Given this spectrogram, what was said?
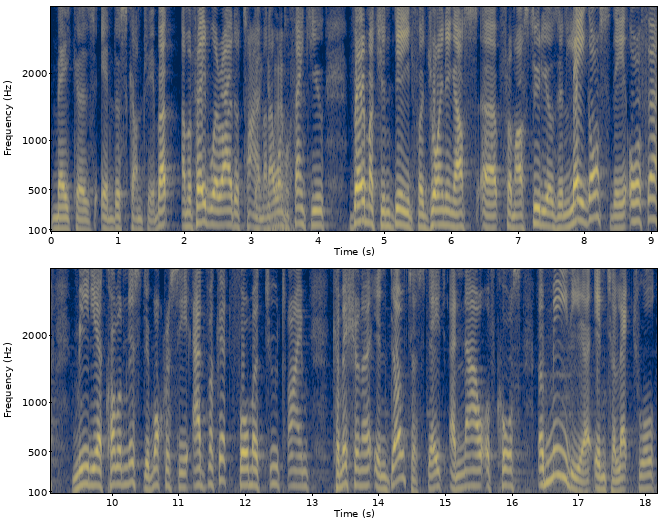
makers in this country. But I'm afraid we're out of time, thank and I want much. to thank you very much indeed for joining us uh, from our studios in Lagos, the author, media columnist, democracy advocate, former two-time commissioner in Delta State, and now, of course, a media intellectual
